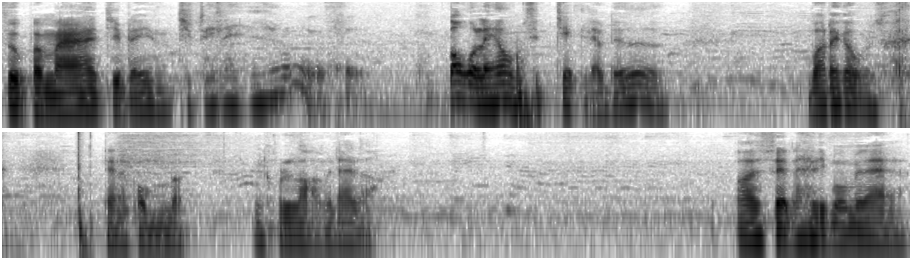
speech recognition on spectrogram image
ซูเปอร์มาจีบได้ยังจีบได้แล้วโอ้โหผมโตแล้วผมสิบเจ็ดแล้วเด้อบอสได้กับผมแต่ผมแบบเป็นคนหล่อไม่ได้หรอ อ๋อเสร็จแล้วรีโมทไม่ได้เหรอ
